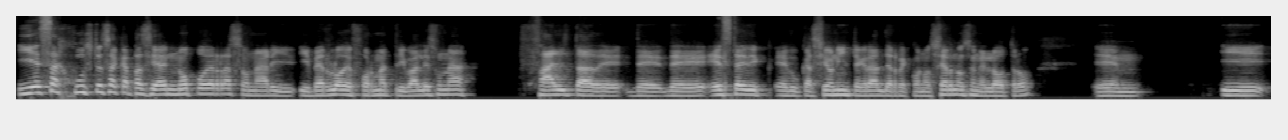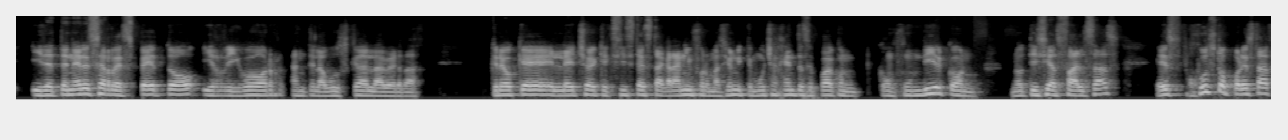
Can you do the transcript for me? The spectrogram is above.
Y esa, justo esa capacidad de no poder razonar y, verlo de forma tribal es una falta de, esta educación integral, de reconocernos en el otro em, y, de tener ese respeto y rigor ante la búsqueda de la verdad. Creo que el hecho de que exista esta gran información y que mucha gente se pueda confundir con noticias falsas es justo por esta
